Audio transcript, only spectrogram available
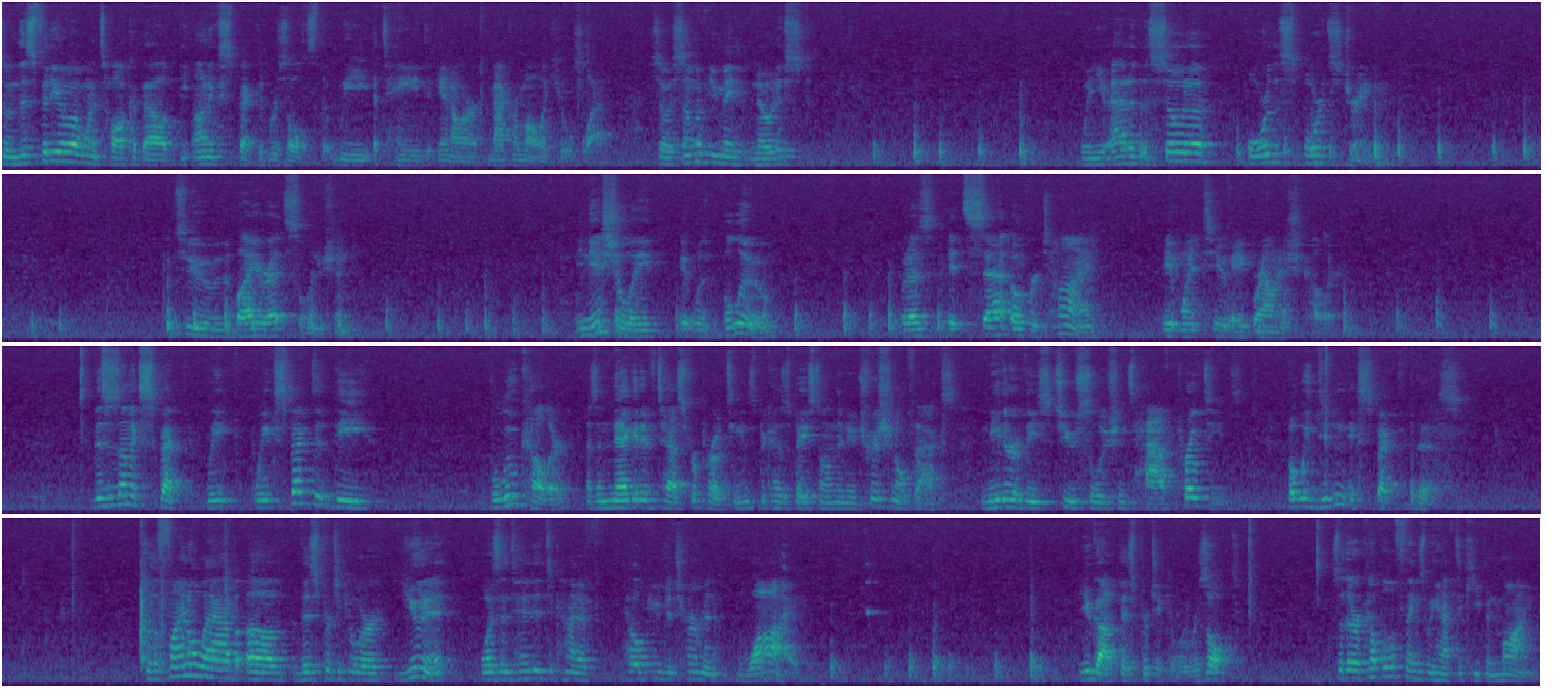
So in this video, I want to talk about the unexpected results that we attained in our macromolecules lab. So as some of you may have noticed, when you added the soda or the sports drink to the Biuret solution, initially it was blue, but as it sat over time, it went to a brownish color. This is unexpected. We, we expected the blue color as a negative test for proteins because based on the nutritional facts, neither of these two solutions have proteins. But we didn't expect this. So the final lab of this particular unit was intended to kind of help you determine why you got this particular result. So there are a couple of things we have to keep in mind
